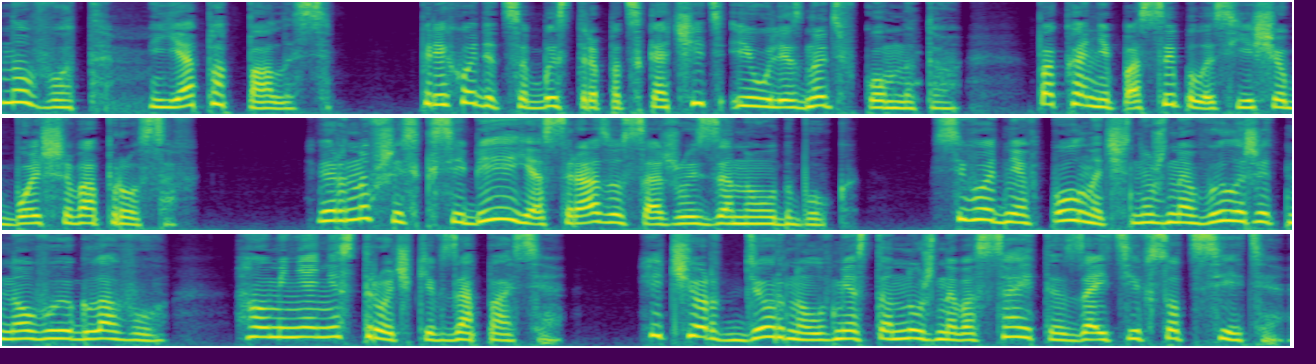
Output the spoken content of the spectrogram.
Ну вот, я попалась. Приходится быстро подскочить и улизнуть в комнату, пока не посыпалось еще больше вопросов. Вернувшись к себе, я сразу сажусь за ноутбук. Сегодня в полночь нужно выложить новую главу, а у меня не строчки в запасе. И черт дернул вместо нужного сайта зайти в соцсети.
